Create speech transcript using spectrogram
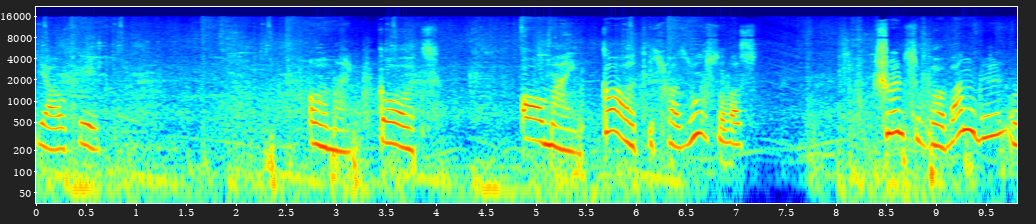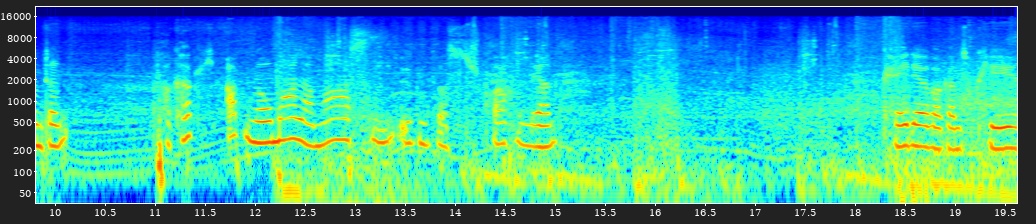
Ja, okay. Oh mein Gott. Oh mein Gott. Ich versuche sowas schön zu verwandeln und dann verkacke ich abnormalermaßen irgendwas Sprachen lernen. Okay, der war ganz okay.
